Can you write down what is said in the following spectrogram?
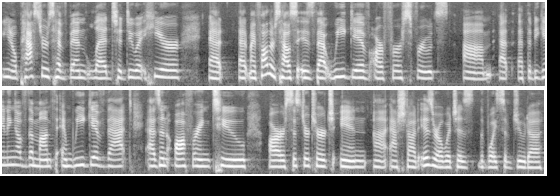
you know pastors have been led to do it here at at my father's house is that we give our first fruits um, at, at the beginning of the month, and we give that as an offering to our sister church in uh, Ashdod, Israel, which is the Voice of Judah.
